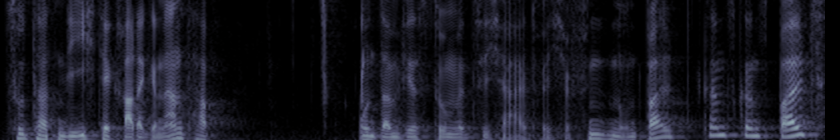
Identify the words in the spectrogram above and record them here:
Zutaten, die ich dir gerade genannt habe. Und dann wirst du mit Sicherheit welche finden. Und bald, ganz, ganz bald,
